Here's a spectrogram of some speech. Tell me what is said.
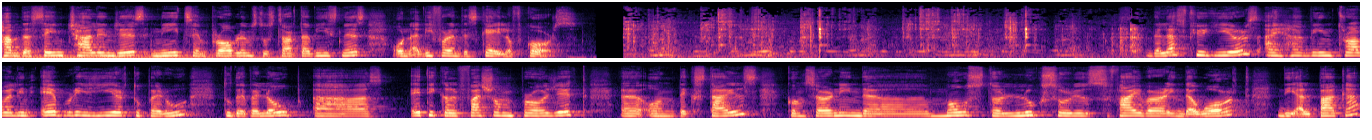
have the same challenges, needs, and problems to start a business on a different scale, of course. the last few years, I have been traveling every year to Peru to develop a ethical fashion project uh, on textiles concerning the most luxurious fiber in the world, the alpaca.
